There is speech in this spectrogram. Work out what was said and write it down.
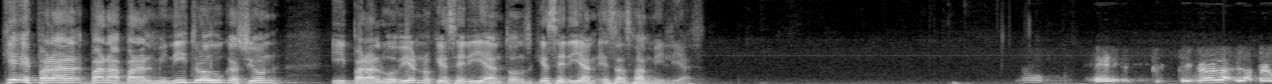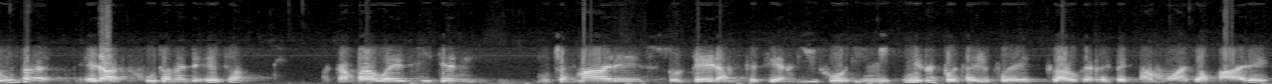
¿Qué es para, para, para el ministro de Educación y para el gobierno? ¿Qué sería entonces? ¿Qué serían esas familias? No, eh, primero la, pregunta era justamente esa. Acá en Paraguay existen muchas madres solteras que sean hijos y mi, respuesta ahí fue, claro que respetamos a esas madres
